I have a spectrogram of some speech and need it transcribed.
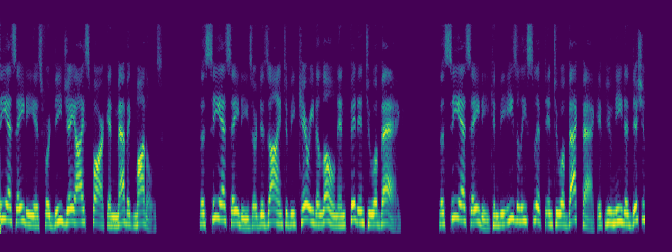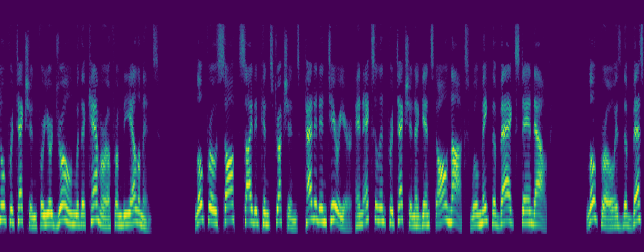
CS80 is for DJI Spark and Mavic models. The CS80s are designed to be carried alone and fit into a bag. The CS80 can be easily slipped into a backpack if you need additional protection for your drone with a camera from the elements. Lowepro's soft-sided constructions, padded interior, and excellent protection against all knocks will make the bag stand out. Lopro is the best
